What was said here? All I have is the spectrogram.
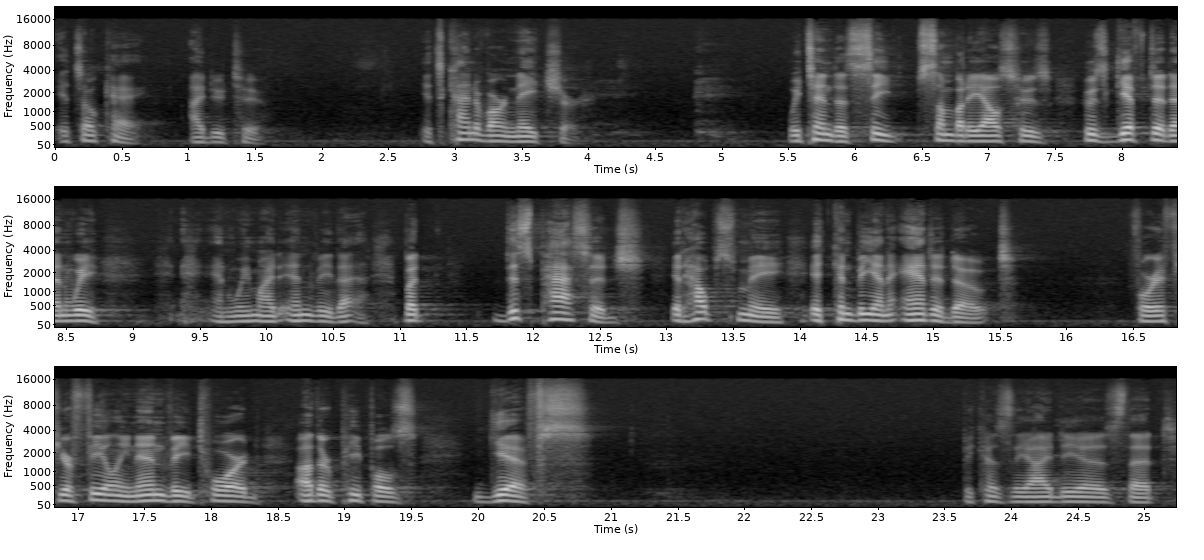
it's okay. I do too. It's kind of our nature. We tend to see somebody else who's, who's gifted and we, and we might envy that. But this passage, it helps me. It can be an antidote for if you're feeling envy toward other people's gifts. Because the idea is that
